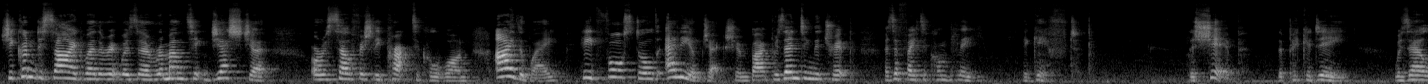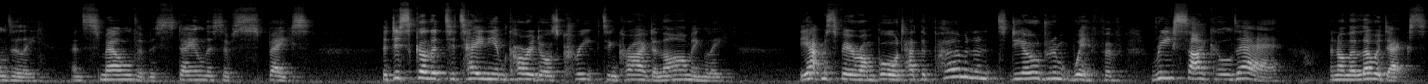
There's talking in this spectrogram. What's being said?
She couldn't decide whether it was a romantic gesture or a selfishly practical one. Either way, he'd forestalled any objection by presenting the trip as a fait accompli, a gift. The ship, the Piccadilly, was elderly and smelled of the staleness of space. The discoloured titanium corridors creaked and cried alarmingly. The atmosphere on board had the permanent deodorant whiff of recycled air, and on the lower decks,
